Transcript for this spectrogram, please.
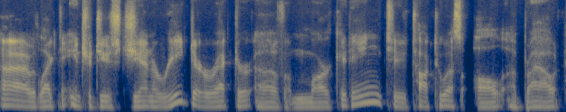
uh, I would like to introduce Jenna Reed, Director of Marketing, to talk to us all about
